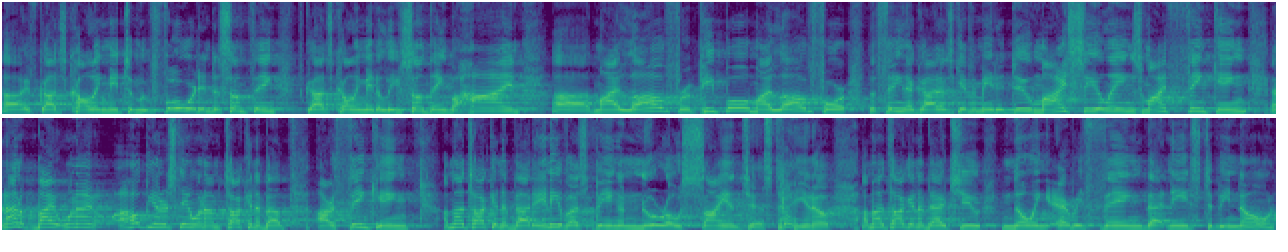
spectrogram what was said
Uh, if God's calling me to move forward into something, if God's calling me to leave something behind, uh, my love for people, my love for the thing that God has given me to do, my ceilings, my thinking. And I don't, by, when I, I hope you understand when I'm talking about our thinking, I'm not talking about any of us being a neuroscientist. you know, I'm not talking about you knowing everything that needs to be known.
